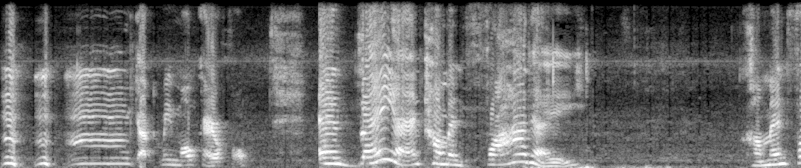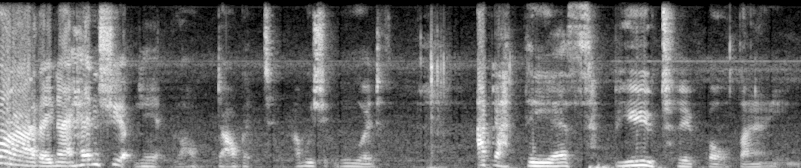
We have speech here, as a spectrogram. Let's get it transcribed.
Got to be more careful. And then, coming Friday, coming Friday, now it hadn't shipped yet, oh, dog it. I wish it would. I got this beautiful thing.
